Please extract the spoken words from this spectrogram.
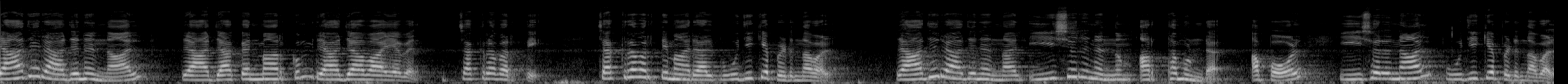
രാജരാജൻ എന്നാൽ രാജാക്കന്മാർക്കും രാജാവായവൻ ചക്രവർത്തി. ചക്രവർത്തിമാരാൽ പൂജിക്കപ്പെടുന്നവൾ. രാജരാജൻ എന്നാൽ ഈശ്വരനെന്നും അർത്ഥമുണ്ട്. അപ്പോൾ ഈശ്വരനാൽ പൂജിക്കപ്പെടുന്നവൾ.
